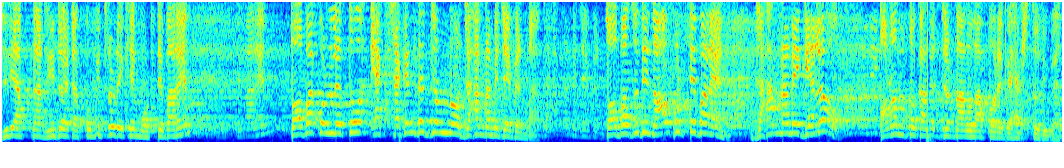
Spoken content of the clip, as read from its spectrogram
যদি আপনার হৃদয়টা পবিত্র রেখে মরতে পারেন তবা করলে তো এক সেকেন্ডের জন্য জাহান নামে যাবেন না। তবা যদি নাও করতে পারেন জাহান নামে গেলেও অনন্তকালের জন্য আল্লাহ পরে বেহাস দিবেন।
